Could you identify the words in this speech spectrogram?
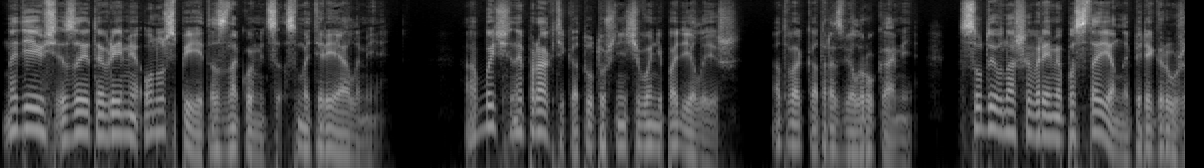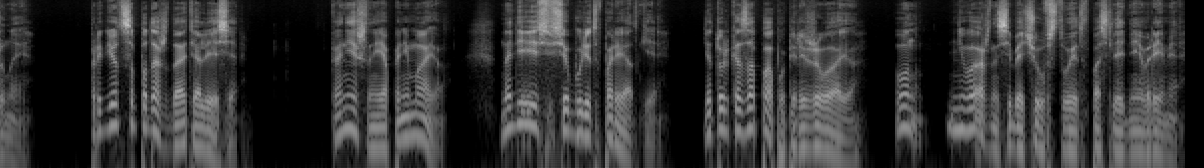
Надеюсь, за это время он успеет ознакомиться с материалами. Обычная практика, тут уж ничего не поделаешь, адвокат развел руками. Суды в наше время постоянно перегружены. Придется подождать, Олеся. Конечно, я понимаю. Надеюсь, все будет в порядке. Я только за папу переживаю. Он неважно себя чувствует в последнее время.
